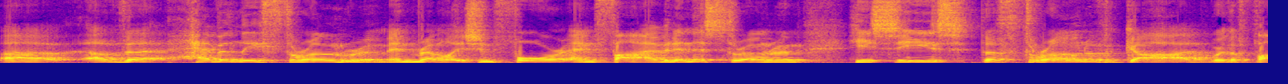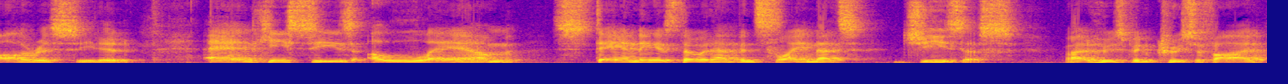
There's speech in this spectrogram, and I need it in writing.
uh, of the heavenly throne room in Revelation 4 and 5. And in this throne room, he sees the throne of God where the Father is seated, and he sees a lamb standing as though it had been slain. That's Jesus right, who's been crucified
